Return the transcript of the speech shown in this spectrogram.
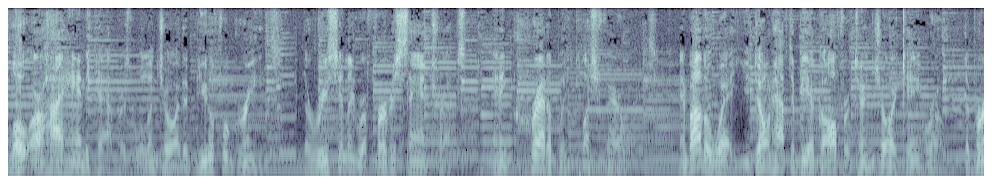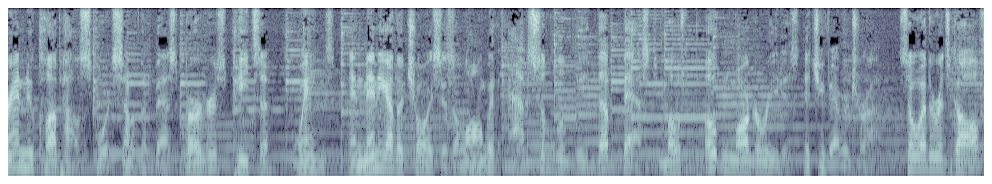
Low or high handicappers will enjoy the beautiful greens, the recently refurbished sand traps, and incredibly plush fairways. And by the way, you don't have to be a golfer to enjoy Cane Row. The brand new clubhouse sports some of the best burgers, pizza, wings, and many other choices, along with absolutely the best, most potent margaritas that you've ever tried. So whether it's golf,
